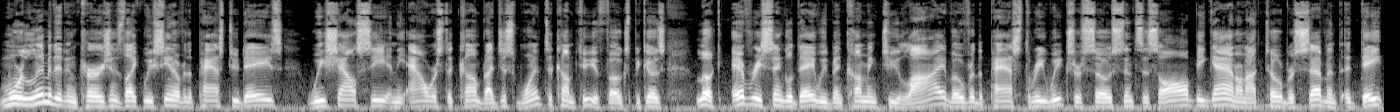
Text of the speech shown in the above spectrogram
more limited incursions like we've seen over the past two days, we shall see in the hours to come. But I just wanted to come to you, folks, because look, every single day we've been coming to you live over the past three weeks or so since this all began on October 7th, a date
